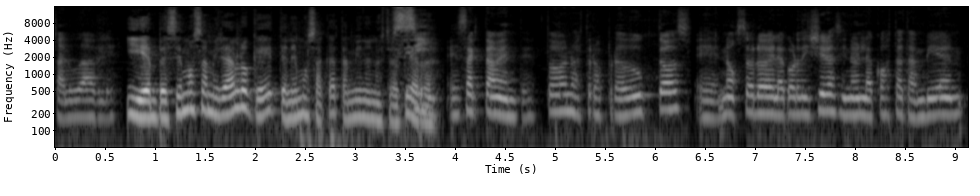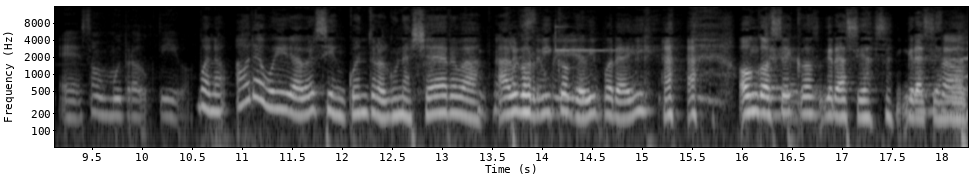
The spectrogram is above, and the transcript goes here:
saludable. Y empecemos a mirar lo que tenemos acá también en nuestra tierra. Sí, exactamente. Todos nuestros productos, eh, no solo de la cordillera, sino en la costa también, eh, somos muy productivos. Bueno, ahora voy a ir a ver si encuentro alguna yerba, algo rico que vi por ahí. Hongos secos, gracias. Gracias, Gracias. Nati.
